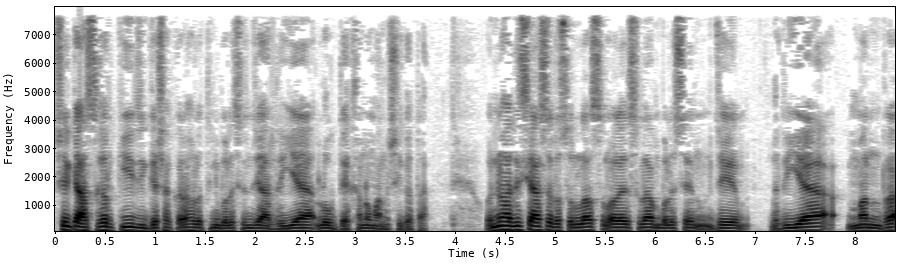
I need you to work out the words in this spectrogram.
শিরকে আসগর কি জিজ্ঞাসা করা হলো? তিনি বলেছেন যে, আর রিয়া, লোক দেখানো মানসিকতা। অন্য হাদিসে আছে রসুল্লাহ সাল্লাহাম বলেছেন যে, রিয়া মান রা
